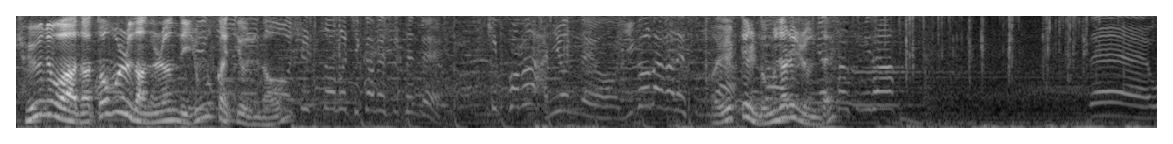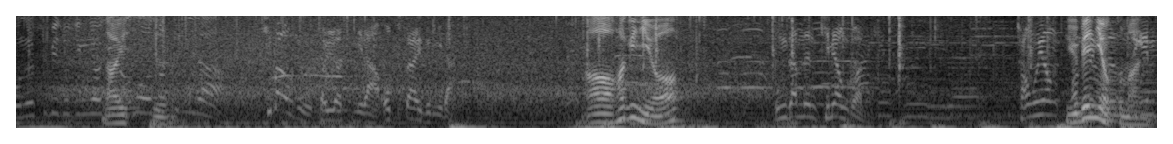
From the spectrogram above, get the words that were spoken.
조현우가 나 W도 안 눌렀는데 이 정도까지 띄워준다고? 어, 직감했을 텐데 키퍼는 아니었네요. 이걸 막아냈습니다. 어, 1대1 너무 잘해주는데? 네, 오늘 수비 조직력이 nice. 히바우드 걸렸습니다. 옵사이드입니다. 아 확인이요 공 잡는 김영권. 정우영 유벤이었구만.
